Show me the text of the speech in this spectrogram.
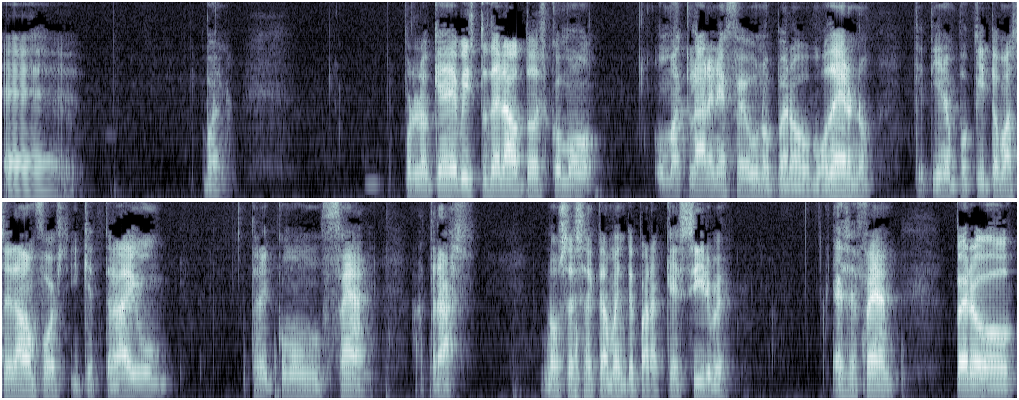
Eh, bueno, por lo que he visto del auto es como un McLaren F1 pero moderno que tiene un poquito más de downforce y que trae un trae como un fan atrás. No sé exactamente para qué sirve ese fan, pero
